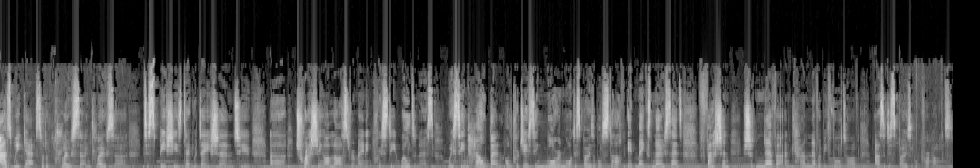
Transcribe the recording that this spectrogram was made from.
As we get sort of closer and closer to species degradation, to uh, trashing our last remaining pristine wilderness, we seem hell bent on producing more and more disposable stuff. It makes no sense. Fashion should never and can never be thought of as a disposable product.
